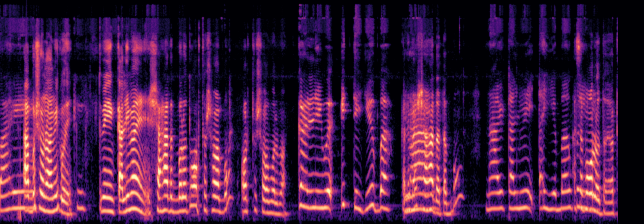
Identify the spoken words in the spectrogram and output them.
বাহির আব্বু শোনো আমি করি। তুমি কালিমা শাহাদাত বলো তো অর্থ সহ আব্বু অর্থ সহ বলবা। কালিমা ইত্তাইয়্যিবা। কালিমা শাহাদাত আব্বু। না কালিমা ইত্তাইয়্যিবা আচ্ছা বলো তো অর্থ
